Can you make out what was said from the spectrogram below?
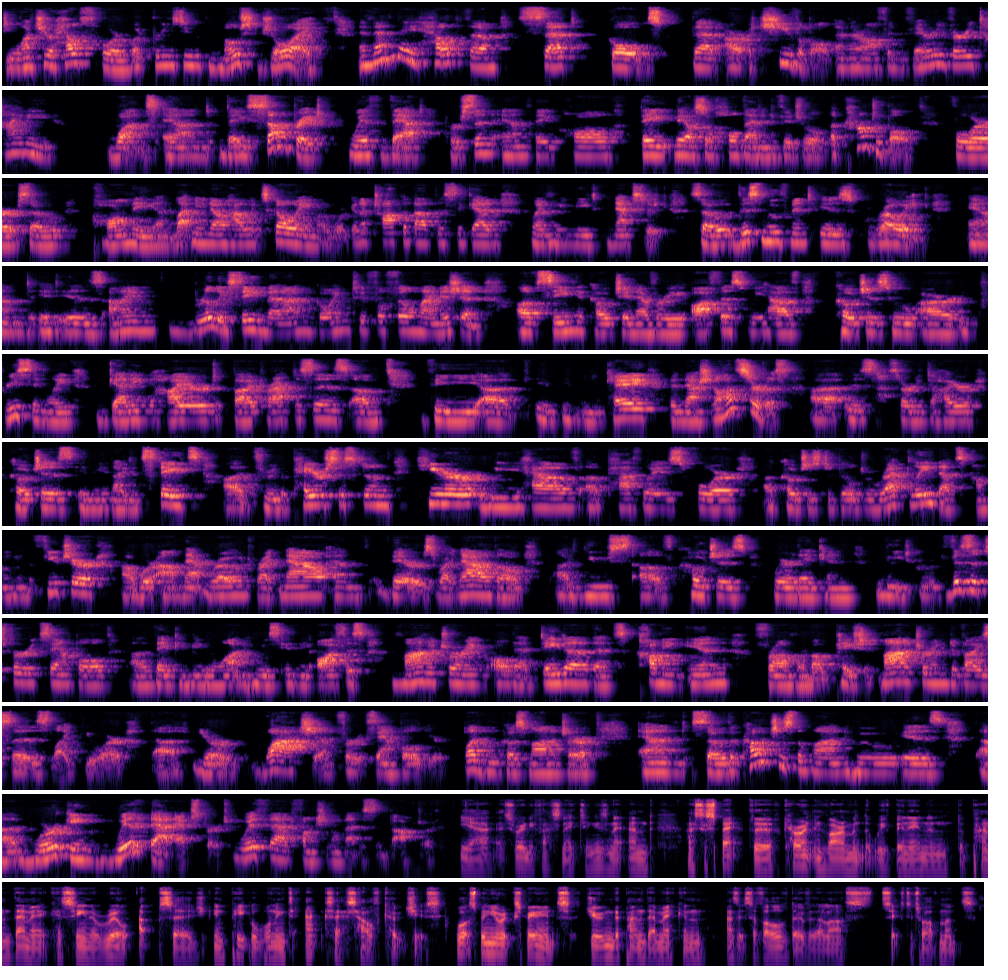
do you want your health for? What brings you most joy? And then they help them set goals that are achievable and they're often very, very tiny ones and they celebrate with that person and they call they they also hold that individual accountable for so call me and let me know how it's going or we're going to talk about this again when we meet next week so this movement is growing and it is i'm really seeing that i'm going to fulfill my mission of seeing a coach in every office we have coaches who are increasingly getting hired by practices. Um, the uh, in, in, the UK, the National Health Service uh, is starting to hire coaches in the United States uh, through the payer system. Here we have uh, pathways for uh, coaches to bill directly. That's coming in the future. Uh, we're on that road right now, and there's right now though use of coaches where they can lead group visits, for example. Uh, they can be the one who is in the office monitoring all that data that's coming in from remote patient monitoring devices like your uh, your watch, uh, for example, your blood glucose monitor. And so the coach is the one who is uh, working with that expert, with that functional medicine doctor. Yeah, it's really fascinating, isn't it? And I suspect the current environment that we've been in and the pandemic has seen a real upsurge in people wanting to access health coaches. What's been your experience during the pandemic and as it's evolved over the last six to 12 months?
